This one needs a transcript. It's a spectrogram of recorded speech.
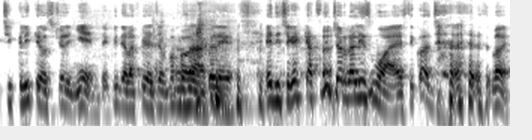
ci clicchi e non succede niente. Quindi alla fine c'è proprio esatto. Quelle... e dice che cazzo di giornalismo è? Sti qua... Cioè, vabbè.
